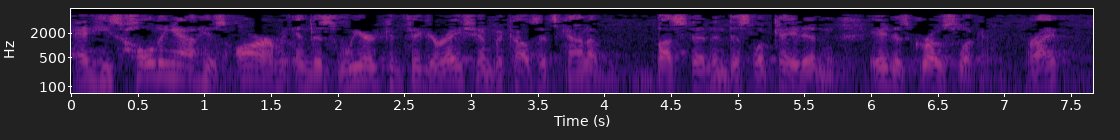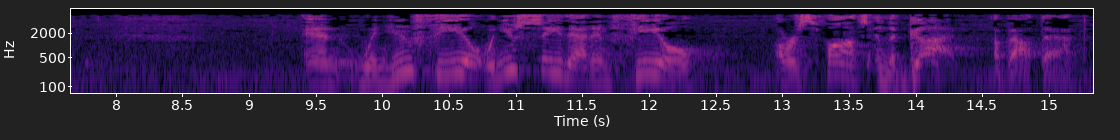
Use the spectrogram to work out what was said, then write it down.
and he's holding out his arm in this weird configuration because it's kind of busted and dislocated, and it is gross looking, right? And when you feel, when you see that and feel a response in the gut about that,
